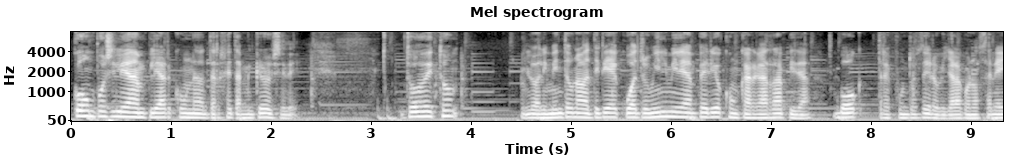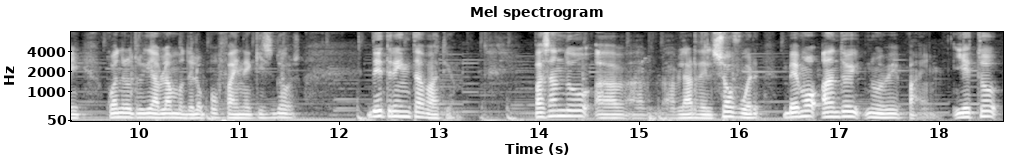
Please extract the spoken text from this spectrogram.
con posibilidad de ampliar con una tarjeta micro SD. Todo esto lo alimenta una batería de 4000 mAh con carga rápida, VOOC 3.0, que ya la conoceréis cuando el otro día hablamos del Oppo Find X2, de 30 vatios. Pasando a, a, hablar del software, vemos Android 9 Pine. Y esto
